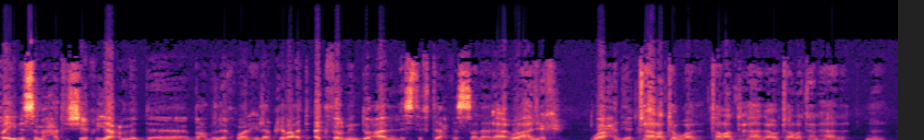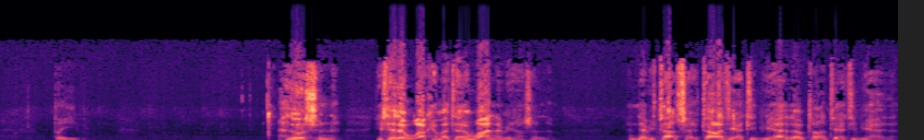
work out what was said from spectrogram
طيب سماحة الشيخ يعمد آه، بعض الإخوان إلى قراءة أكثر من دعاء للاستفتاح في الصلاة. لا واحد يكفي. واحد يكفي. تارة تارة هذا وتارة هذا. نعم. طيب. هذا هو السنة يتنوع كما تنوع النبي صلى الله عليه وسلم. النبي تارة يأتي بهذا وتارة يأتي بهذا.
